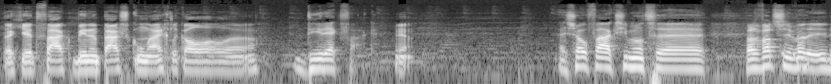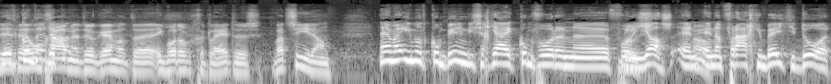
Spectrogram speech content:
dat je het vaak binnen een paar seconden eigenlijk al... eh, Direct vaak. Ja. En zo vaak is iemand, eh, Wat, wat, zie- wat, dit komt- me natuurlijk, hè, want eh, ik word ook gekleed, dus wat zie je dan? Nee, maar iemand komt binnen die zegt: Ja, ik kom voor een, eh, voor een jas. En, Oh. en dan vraag je een beetje door.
